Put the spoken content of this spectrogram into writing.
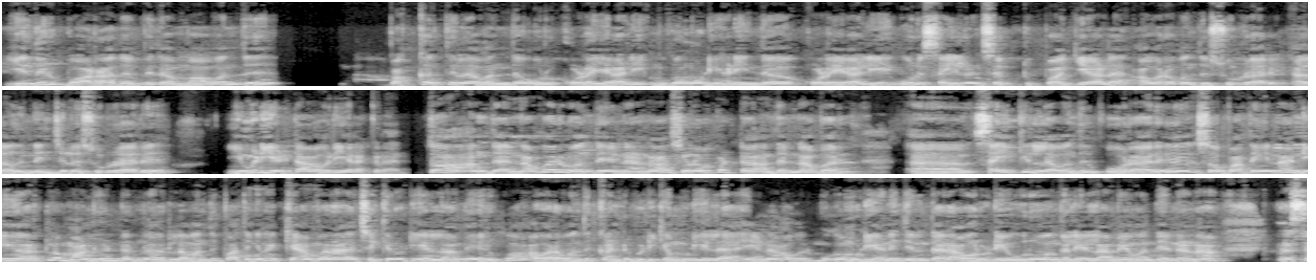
எதிர்பாராத விதமாக வந்து பக்கத்தில் வந்த ஒரு கொலையாளி முகமூடி அணிந்த கொலையாளி ஒரு சைலன்சர் துப்பாக்கியால் அவரை வந்து சுடுறாரு. அதாவது நெஞ்சில் சுடுறாரு. இமிடியட்டா அவர் இறக்குறாரு. ஸோ அந்த நபர் வந்து என்னன்னா சுடப்பட்ட அந்த நபர் சைக்கிளில் வந்து போகிறாரு ஸோ பார்த்தீங்கன்னா நியூயார்க்கில் மான்ஹண்டர் நகரில் வந்து பார்த்தீங்கன்னா கேமரா செக்யூரிட்டி எல்லாமே இருக்கும். அவரை வந்து கண்டுபிடிக்க முடியல. ஏன்னா அவர் முகமுடி அணிஞ்சிருந்தார். அவருடைய உருவங்கள் எல்லாமே வந்து என்னென்னா ப்ரெஸ்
